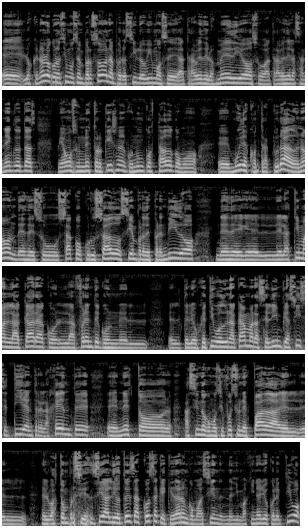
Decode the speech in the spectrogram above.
Eh, los que no lo conocimos en persona, pero sí lo vimos eh, a través de los medios o a través de las anécdotas, veíamos un Néstor Kirchner con un costado como muy descontracturado, ¿no? Desde su saco cruzado siempre desprendido, desde que le lastiman la cara con la frente con el el teleobjetivo de una cámara se limpia así, se tira entre la gente, eh, Néstor haciendo como si fuese una espada el, el, bastón presidencial, digo, todas esas cosas que quedaron como así en, el imaginario colectivo,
